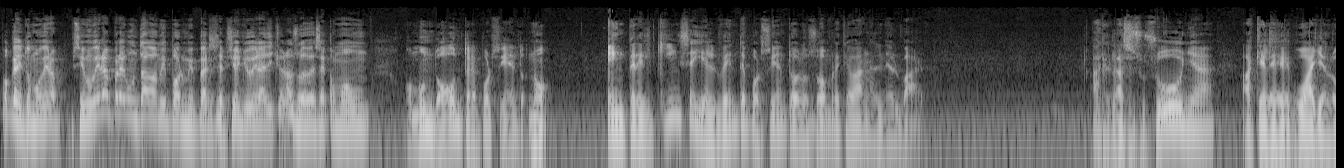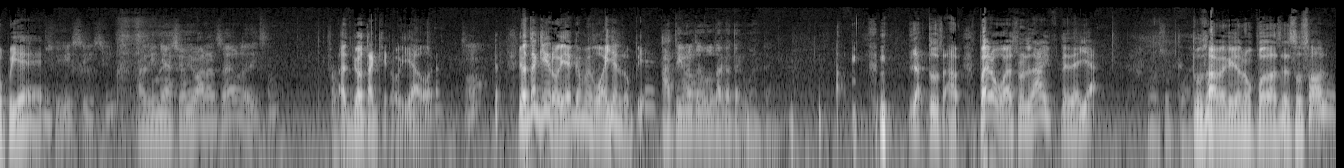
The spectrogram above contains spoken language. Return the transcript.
Porque si, tú me hubiera- si me hubieran preguntado a mí por mi percepción, yo hubiera dicho, no, eso debe ser como un, como un 2, un 3%. No. Entre el 15 y el 20% de los hombres que van al nail bar a arreglarse sus uñas, a que le guayen los pies. Sí, sí, sí. Alineación y balanceo le dicen. Ah, Yo te quiero ir ahora. ¿Eh? Yo te quiero ir a que me guayen los pies. A ti no te gusta que te cuenten. ya tú sabes. Pero voy a hacer un live desde allá. Por supuesto. Tú sabes que yo no puedo hacer eso solo.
